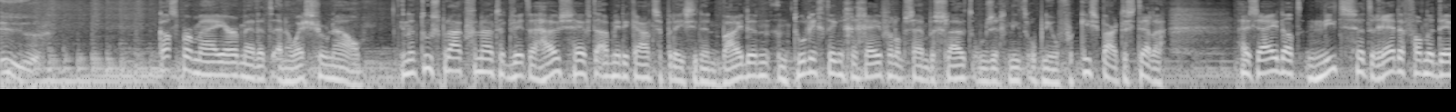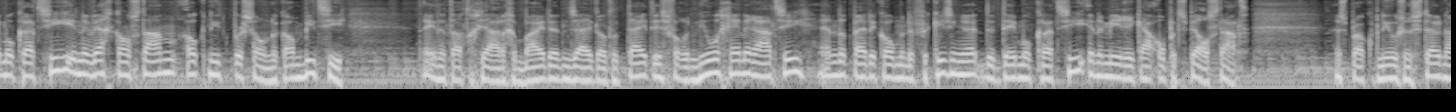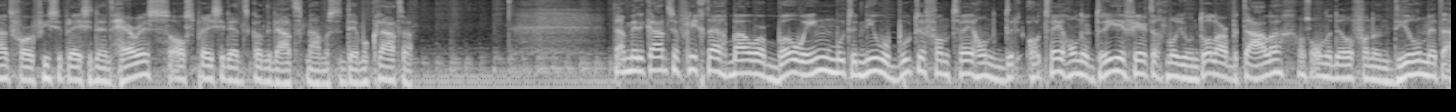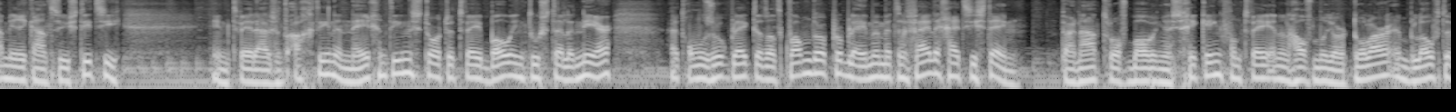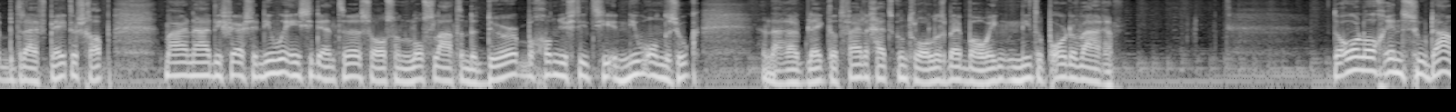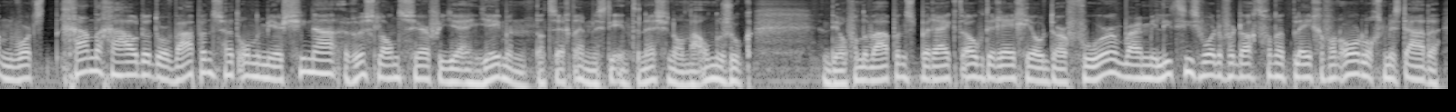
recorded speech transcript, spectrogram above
uur. Kasper Meijer met het NOS Journaal. In een toespraak vanuit het Witte Huis heeft de Amerikaanse president Biden... een toelichting gegeven op zijn besluit om zich niet opnieuw verkiesbaar te stellen. Hij zei dat niets het redden van de democratie in de weg kan staan, ook niet persoonlijke ambitie. De 81-jarige Biden zei dat het tijd is voor een nieuwe generatie... en dat bij de komende verkiezingen de democratie in Amerika op het spel staat. Hij sprak opnieuw zijn steun uit voor vicepresident Harris... als presidentskandidaat namens de Democraten. De Amerikaanse vliegtuigbouwer Boeing moet een nieuwe boete van 243 miljoen dollar betalen... als onderdeel van een deal met de Amerikaanse justitie. In 2018 en 2019 stortten twee Boeing-toestellen neer. Uit onderzoek bleek dat dat kwam door problemen met een veiligheidssysteem. Daarna trof Boeing een schikking van 2,5 miljard dollar en beloofde het bedrijf beterschap. Maar na diverse nieuwe incidenten, zoals een loslatende deur, begon justitie een nieuw onderzoek. En daaruit bleek dat veiligheidscontroles bij Boeing niet op orde waren. De oorlog in Soedan wordt gaande gehouden door wapens uit onder meer China, Rusland, Servië en Jemen. Dat zegt Amnesty International na onderzoek. Een deel van de wapens bereikt ook de regio Darfur... waar milities worden verdacht van het plegen van oorlogsmisdaden.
